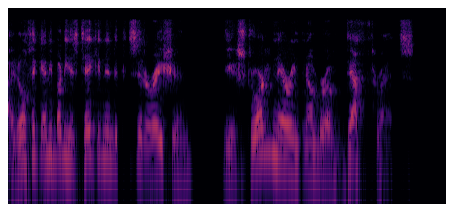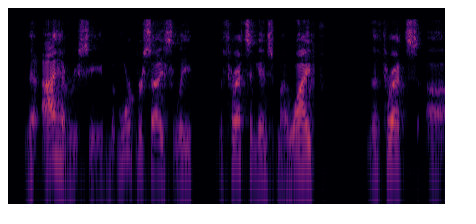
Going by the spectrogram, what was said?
I don't think anybody has taken into consideration the extraordinary number of death threats that I have received, but more precisely, the threats against my wife, the threats uh,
